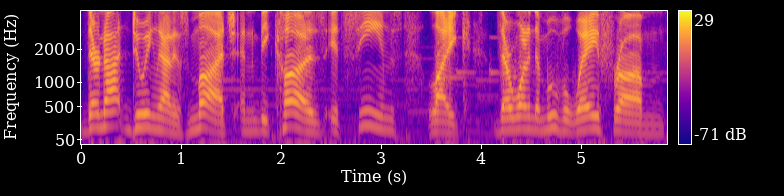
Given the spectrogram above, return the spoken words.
they're not doing that as much and because it seems like they're wanting to move away from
